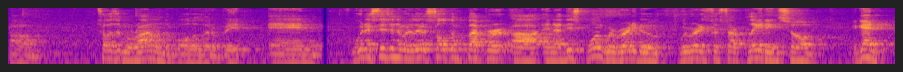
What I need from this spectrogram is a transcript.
um, toss them around on the bowl a little bit and we're gonna season them with a little salt and pepper uh, and at this point we're ready to we're ready to start plating so again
